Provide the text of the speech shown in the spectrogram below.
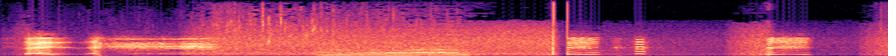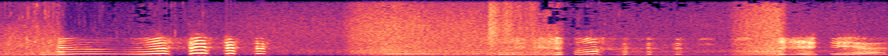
yeah,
